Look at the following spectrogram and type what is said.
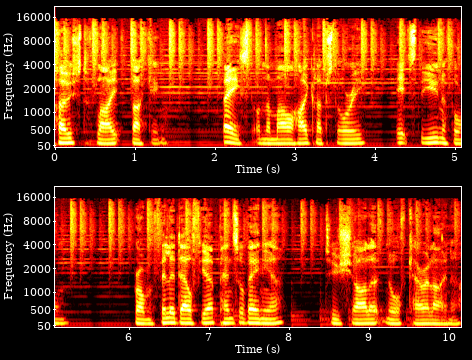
post flight fucking. Based on the Mile High Club story, it's the uniform. From Philadelphia, Pennsylvania to Charlotte, North Carolina.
